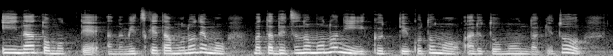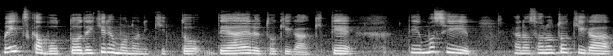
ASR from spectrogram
いいなと思ってあの見つけたものでもまた別のものに行くっていうこともあると思うんだけど、まあ、いつか没頭できるものにきっと出会える時が来てでもしあのその時が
